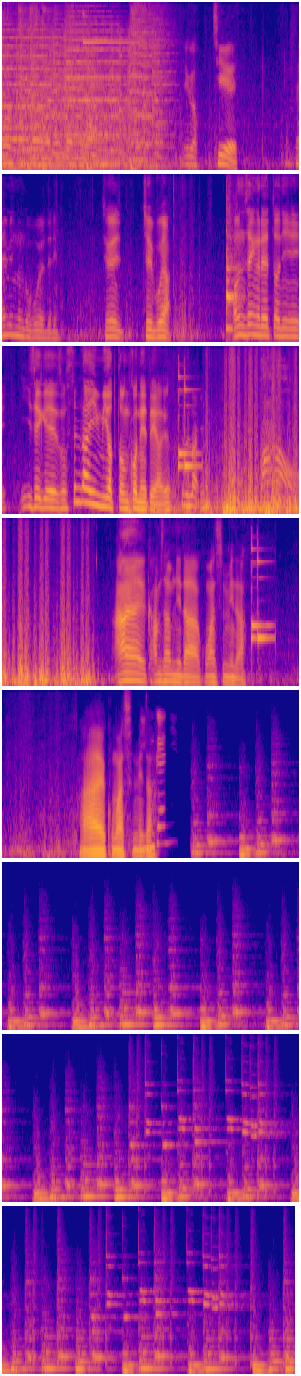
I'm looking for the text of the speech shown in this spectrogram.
고맙습니다 감사합니다 이거 뒤에. 재밌는 거 보여드림. 저, 저 뭐야? 전생을 했더니 이 세계에서 슬라임이었던 건에 대하여. 슬라임. 아 감사합니다. 고맙습니다. 아 고맙습니다. 인간이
